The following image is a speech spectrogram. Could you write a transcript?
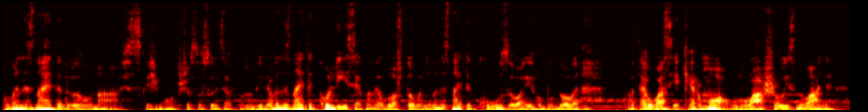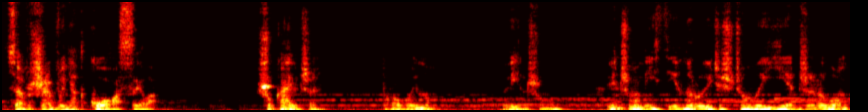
Ви не знаєте двигуна, скажімо, що стосується автомобіля. Ви не знаєте коліс, як вони облаштовані, ви не знаєте кузова його будови. Проте у вас є кермо вашого існування. Це вже виняткова сила. Шукаючи провину в іншому, в іншому місці, ігноруючи, що ви є джерелом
